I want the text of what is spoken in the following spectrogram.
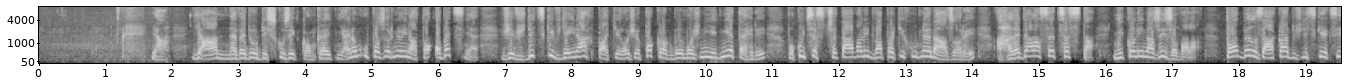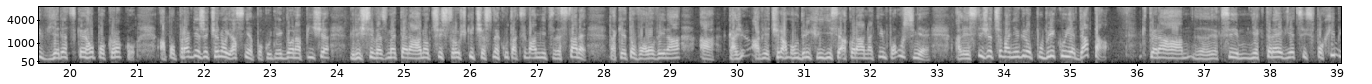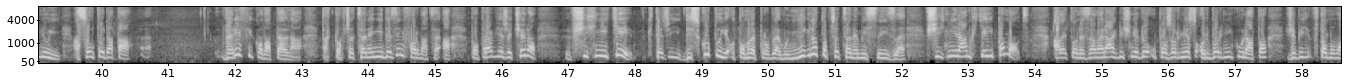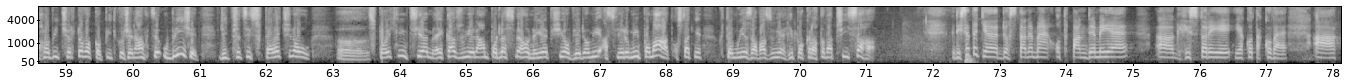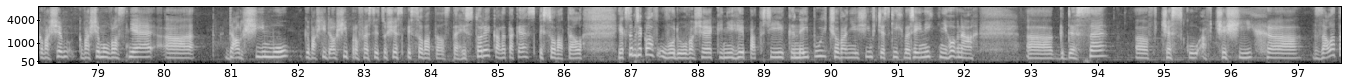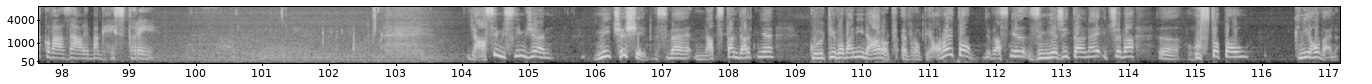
Já já nevedu diskuzi konkrétní, já jenom upozorňuji na to obecně, že vždycky v dějinách platilo, že pokrok byl možný jedině tehdy, pokud se střetávaly dva protichůdné názory a hledala se cesta, nikoli nařizovala to byl základ vždycky jaksi vědeckého pokroku. A popravdě řečeno jasně, pokud někdo napíše, když si vezmete ráno tři stroužky česneku, tak se vám nic nestane, tak je to volovina a, kaž- a většina moudrých lidí se akorát nad tím pousmě. Ale jestliže třeba někdo publikuje data, která eh, jak si některé věci spochybňují a jsou to data verifikovatelná, tak to přece není dezinformace. A popravdě řečeno, všichni ti, kteří diskutují o tomhle problému. Nikdo to přece nemyslí zle. Všichni nám chtějí pomoct. Ale to neznamená, když někdo upozorňuje z odborníků na to, že by v tom mohlo být čertovo kopítko, že nám chce ublížit. Vždyť přeci společnou eh, Společným cílem lékařů je nám podle svého nejlepšího vědomí a svědomí pomáhat. Ostatně k tomu je zavazuje Hippokratova přísaha. Když se teď dostaneme od pandemie k historii jako takové a k, vašem, k vašemu vlastně dalšímu k vaší další profesi, což je spisovatel. Jste historik, ale také spisovatel. Jak jsem řekla v úvodu, vaše knihy patří k nejpůjčovanějším v českých veřejných knihovnách. Kde se v Česku a v Češích vzala taková záliba k historii? Já si myslím, že my Češi jsme nadstandardně kultivovaný národ v Evropě. Ono je to vlastně změřitelné i třeba eh, hustotou knihoven,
